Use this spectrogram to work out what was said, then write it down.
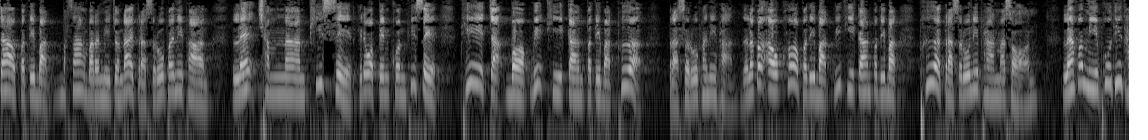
เจ้าปฏิบัติสร้างบารมีจนได้ตรัสรู้พระนิพพาน และชำนาญพิเศษเรียกว่าเป็นคนพิเศษที่จะบอกวิธีการปฏิบัติเพื่อ ตรัสรู้พระนิพพาน แล้วก็เอาข้อปฏิบัติวิธีการปฏิบัติเพื่อตรัสรู้นิพพานมาสอน แล้วก็มีผู้ที่ท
